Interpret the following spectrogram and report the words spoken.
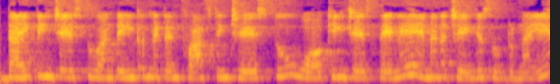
డైటింగ్ చేస్తూ అంటే ఇంటర్మీడియట్ ఫాస్టింగ్ చేస్తూ వాకింగ్ చేస్తేనే ఏమైనా చేంజెస్ ఉంటున్నాయి.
